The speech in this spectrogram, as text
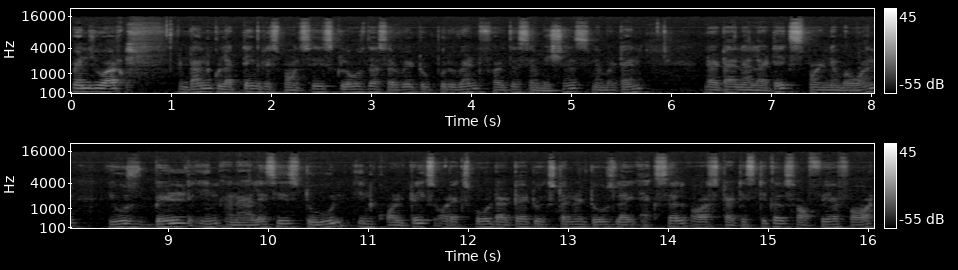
when you are done collecting responses close the survey to prevent further submissions. Number 10 data analytics. Point number 1 use built-in analysis tool in Qualtrics or export data to external tools like Excel or statistical software for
